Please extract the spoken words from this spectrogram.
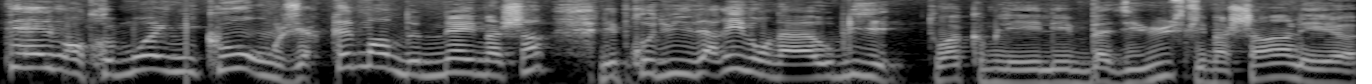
tellement entre moi et Nico, on gère tellement de mails machin. Les produits arrivent, on a oublié. Toi comme les les Baseus, les machins, les euh,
